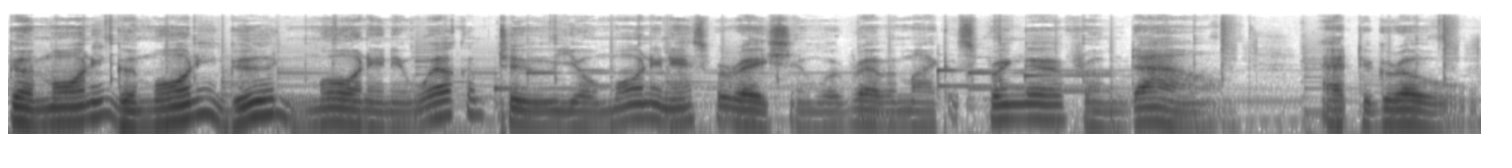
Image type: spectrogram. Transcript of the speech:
Good morning, good morning, good morning, and welcome to your morning inspiration with Reverend Michael Springer from Down at the Grove.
